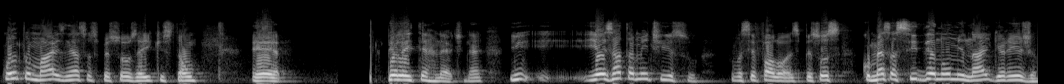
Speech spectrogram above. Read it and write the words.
quanto mais nessas pessoas aí que estão é, pela internet, né? E, e, e, é exatamente isso que você falou, as pessoas começam a se denominar igreja.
